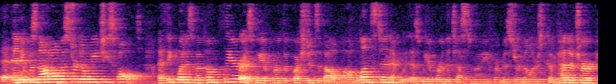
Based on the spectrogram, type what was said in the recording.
And it was not all Mr. Domici's fault. I think what has become clear as we have heard the questions about Bob Lundsten, as we have heard the testimony from Mr. Millar's competitor,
